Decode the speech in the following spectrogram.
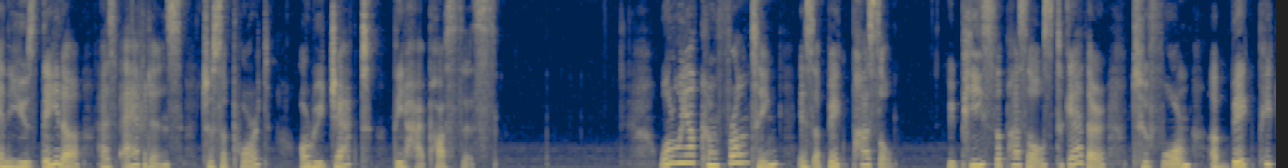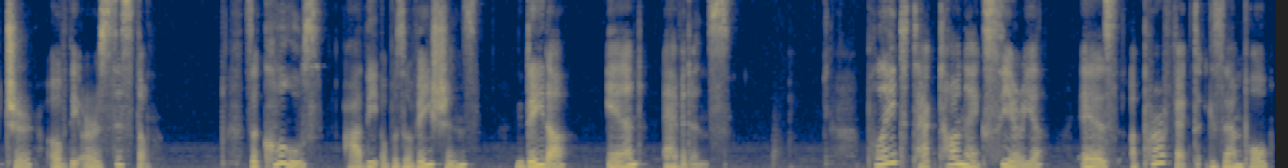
and use data as evidence to support or reject the hypothesis. What we are confronting is a big puzzle we piece the puzzles together to form a big picture of the Earth system. The clues are the observations, data, and evidence. Plate tectonic theory is a perfect example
